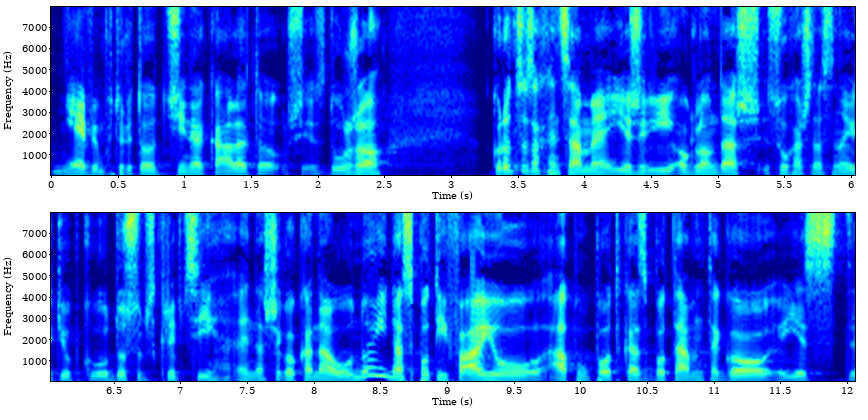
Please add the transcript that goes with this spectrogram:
Nie wiem, który to odcinek, ale to już jest dużo. Gorąco zachęcamy, jeżeli oglądasz, słuchasz nas na YouTubeku, do subskrypcji e, naszego kanału, no i na Spotify'u, Apple Podcast, bo tam tego jest, e,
